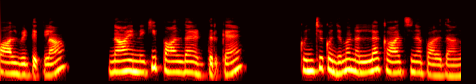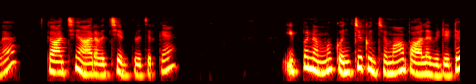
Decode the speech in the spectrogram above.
பால் விட்டுக்கலாம். நான் இன்னைக்கு பால் தான் எடுத்திருக்கேன். கொஞ்சம் கொஞ்சமா நல்லா காய்ச்சின பால் தாங்க. காய்ச்சி ஆற வச்சு எடுத்து வச்சிருக்கேன். இப்போ நம்ம கொஞ்சம் கொஞ்சமா பாலை விட்டுட்டு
